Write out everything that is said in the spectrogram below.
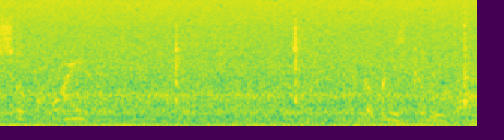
So quiet. Nobody's coming back.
